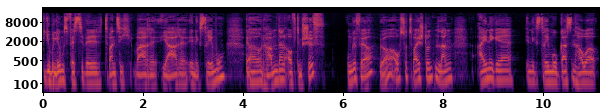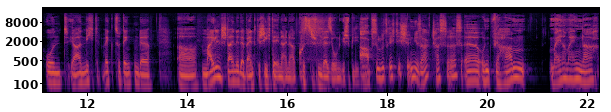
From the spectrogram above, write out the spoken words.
Jubiläumsfestival 20 wahre Jahre in Extremo ja. äh, und haben dann auf dem Schiff ungefähr, ja, auch so zwei Stunden lang einige in Extremo Gassenhauer und ja, nicht wegzudenkende äh, Meilensteine der Bandgeschichte in einer akustischen Version gespielt. Absolut richtig, schön gesagt, hast du das. Äh, und wir haben meiner Meinung nach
